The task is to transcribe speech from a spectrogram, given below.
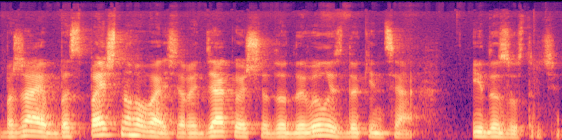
Бажаю безпечного вечора. Дякую, що додивились до кінця, і до зустрічі.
